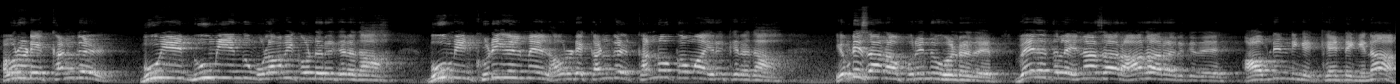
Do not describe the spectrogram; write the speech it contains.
அவருடைய கண்கள் பூமி பூமி எங்கும் உலாவிக் கொண்டிருக்கிறதா? பூமியின் குடிகள் மேல் அவருடைய கண்கள் கண்ணோக்கமாக இருக்கிறதா? எப்படி சார் நான் புரிந்து கொள்றது? வேதத்தில் என்ன சார் ஆதாரம் இருக்குது? அப்படின்னு நீங்க கேட்டீங்கன்னா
